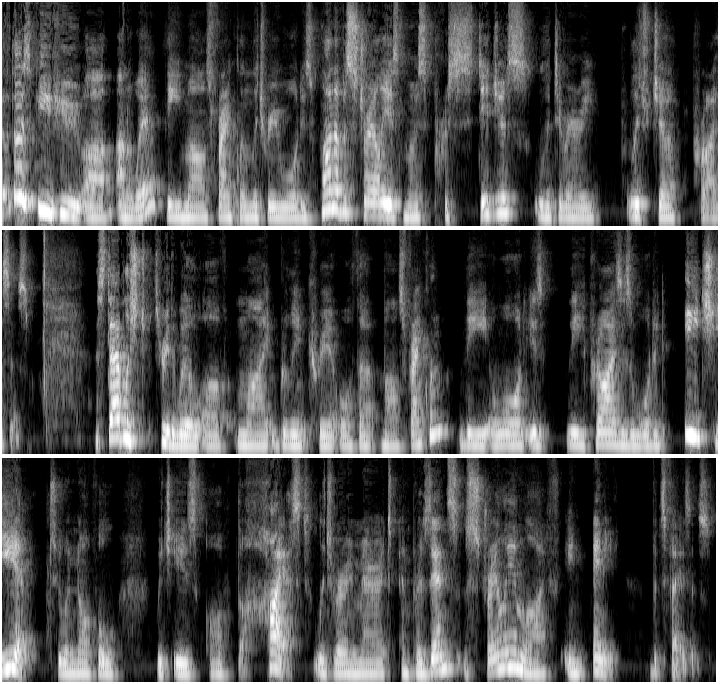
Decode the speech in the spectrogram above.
for those of you who are unaware, the Miles Franklin Literary Award is one of Australia's most prestigious literary literature prizes. Established through the will of my brilliant career author Miles Franklin, the award is the prize is awarded each year to a novel which is of the highest literary merit and presents Australian life in any of its phases.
